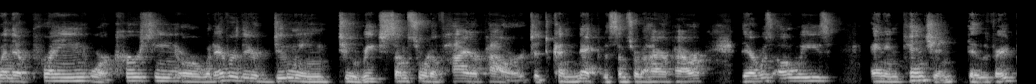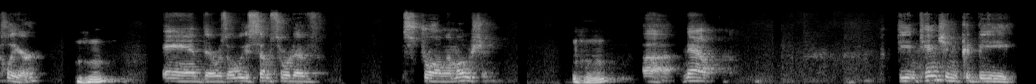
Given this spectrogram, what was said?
when they're praying or cursing or whatever they're doing to reach some sort of higher power, to connect with some sort of higher power, there was always an intention that was very clear, Mhm, and there was always some sort of strong emotion. mhm. Uh, now, the intention could be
